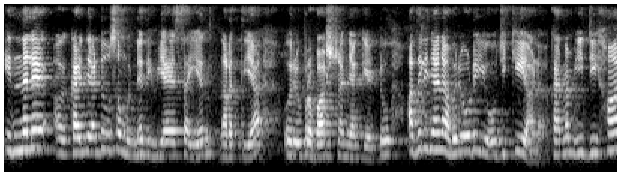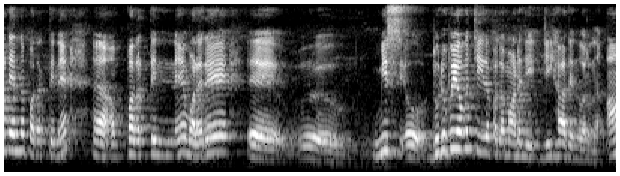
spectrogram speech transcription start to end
ഇന്നലെ കഴിഞ്ഞ രണ്ട് ദിവസം മുന്നേ ദിവ്യ എസ് അയ്യർ നടത്തിയ ഒരു പ്രഭാഷണം ഞാൻ കേട്ടു. അതിൽ ഞാൻ അവരോട് യോജിക്കുകയാണ്. കാരണം ഈ ജിഹാദ് എന്ന പദത്തിന് പദത്തിനെ വളരെ മിസ് ദുരുപയോഗം ചെയ്ത പദമാണ് ജി ജിഹാദ് എന്ന് പറയുന്നത്. ആ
